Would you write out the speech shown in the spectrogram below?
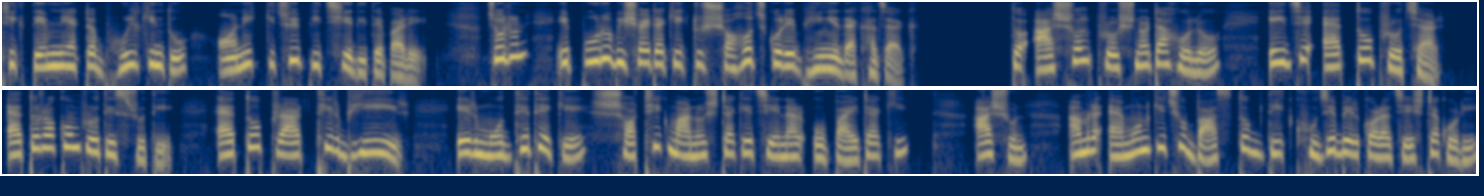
ঠিক তেমনি একটা ভুল কিন্তু অনেক কিছুই পিছিয়ে দিতে পারে। চলুন এই পুরো বিষয়টাকে একটু সহজ করে ভেঙে দেখা যাক। তো আসল প্রশ্নটা হলো, এই যে এত প্রচার, এত রকম প্রতিশ্রুতি, এত প্রার্থীর ভিড় এর মধ্যে থেকে সঠিক মানুষটাকে চেনার উপায়টা কি? আসুন, আমরা এমন কিছু বাস্তব দিক খুঁজে বের করার চেষ্টা করি,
